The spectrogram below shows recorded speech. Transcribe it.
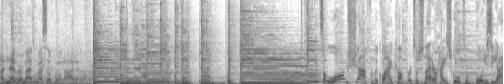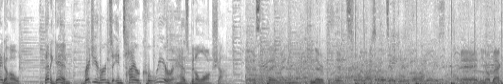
I never imagined myself going to Idaho. A long shot from the quiet comforts of Snider High School to Boise, Idaho. Then again, Reggie Hearn's entire career has been a long shot. Yeah, that's the thing, man. You, can never predict where life's going to take you. And you know, back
